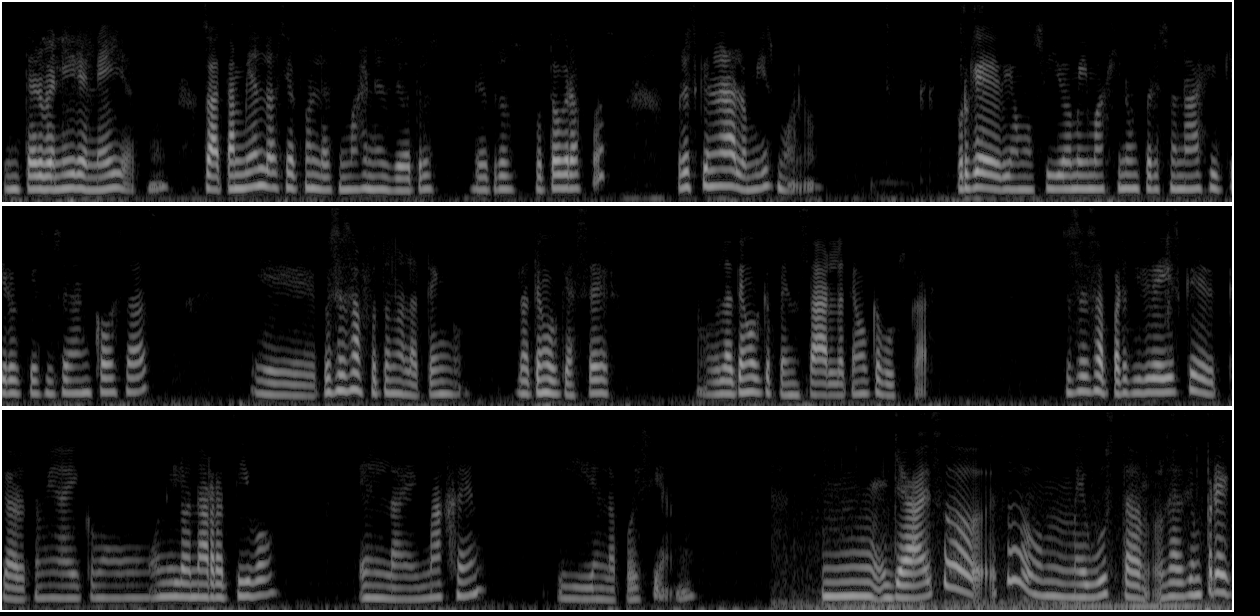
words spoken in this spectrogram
intervenir en ellas. ¿no? O sea, también lo hacía con las imágenes de otros, de otros fotógrafos, pero es que no era lo mismo, ¿no? Porque, digamos, si yo me imagino un personaje y quiero que sucedan cosas, eh, pues esa foto no la tengo, la tengo que hacer, o la tengo que pensar, la tengo que buscar. Entonces, a partir de ahí es que, claro, también hay como un hilo narrativo en la imagen y en la poesía, ¿no? Mm, ya, eso, eso me gusta. O sea, siempre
